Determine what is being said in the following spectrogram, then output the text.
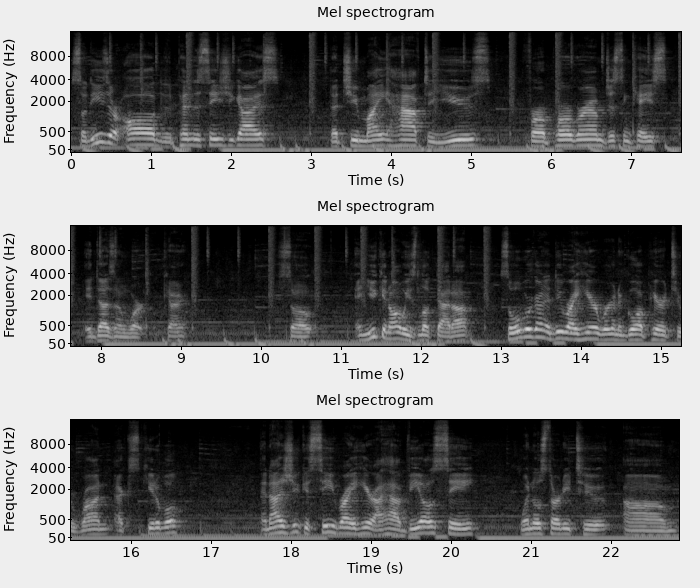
So these are all the dependencies, you guys, that you might have to use for a program just in case it doesn't work, okay? So, and you can always look that up. So what we're gonna do right here, we're gonna go up here to run executable. And as you can see right here, I have VLC, Windows 32 um,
